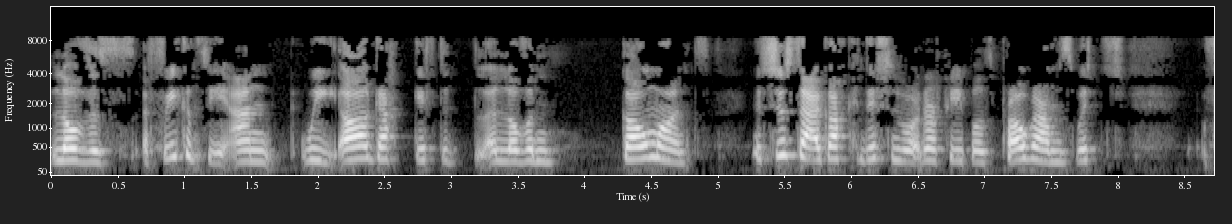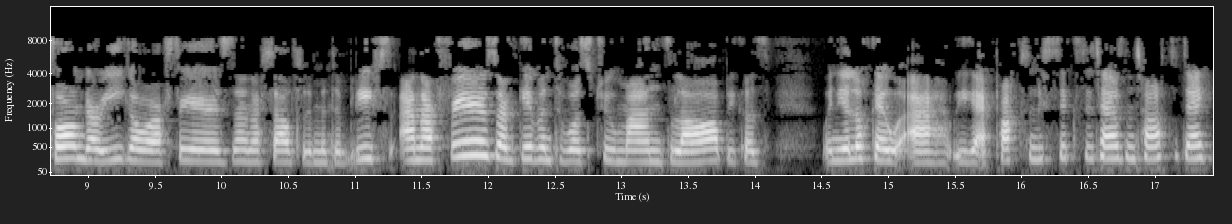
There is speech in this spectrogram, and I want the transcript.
love is a frequency, and we all got gifted a loving minds. It's just that I got conditioned with other people's programs, which formed our ego, our fears, and our self limited beliefs. And our fears are given to us through man's law because when you look out, uh, we get approximately 60,000 thoughts a day.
